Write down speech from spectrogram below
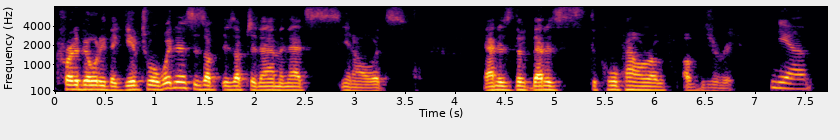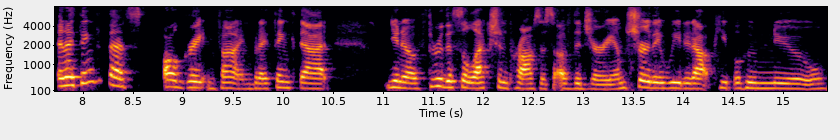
credibility they give to a witness is up is up to them and that's you know it's that is the that is the cool power of of the jury Yeah. And I think that that's all great and fine. But I think that, you know, through the selection process of the jury, I'm sure they weeded out people who knew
